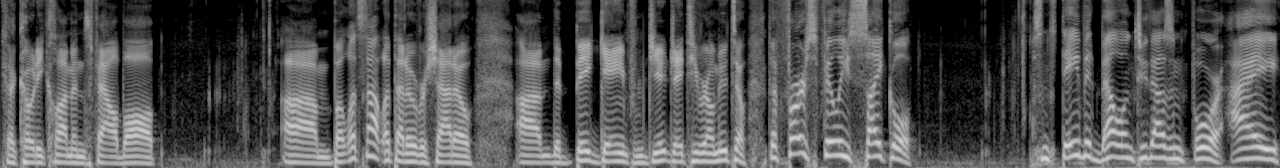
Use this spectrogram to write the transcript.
Kody Clemens foul ball. Um, but let's not let that overshadow um, the big game from J- JT Realmuto. The first Phillies cycle since David Bell in 2004. I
